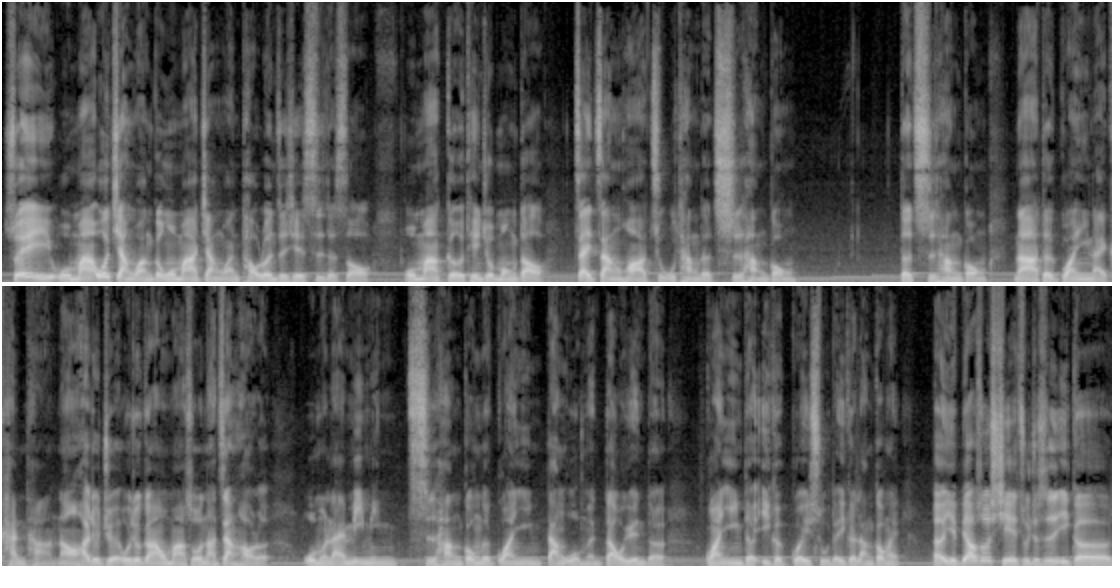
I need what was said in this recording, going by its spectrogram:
所以，我妈我讲完，跟我妈讲完讨论这些事的时候，我妈隔天就梦到在彰化竹塘的慈航宫的慈航宫那的观音来看她，然后她就觉得，我就跟我妈说，那这样好了，我们来命名慈航宫的观音，当我们道院的观音的一个归属的一个郎公，哎，呃，也不要说协助，就是一个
